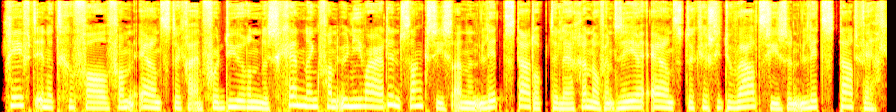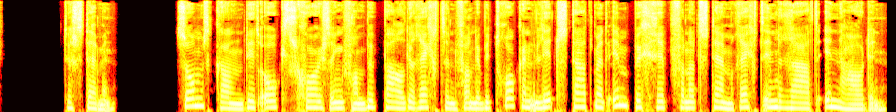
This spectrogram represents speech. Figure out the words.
geeft in het geval van ernstige en voortdurende schending van uniewaarden sancties aan een lidstaat op te leggen of in zeer ernstige situaties een lidstaat weg te stemmen. Soms kan dit ook schorsing van bepaalde rechten van de betrokken lidstaat met inbegrip van het stemrecht in de Raad inhouden.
